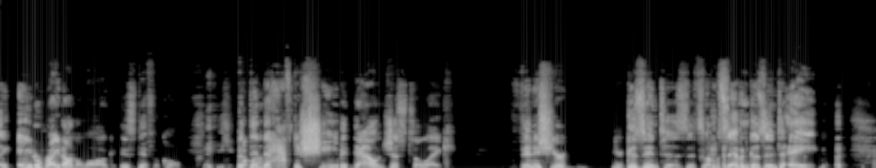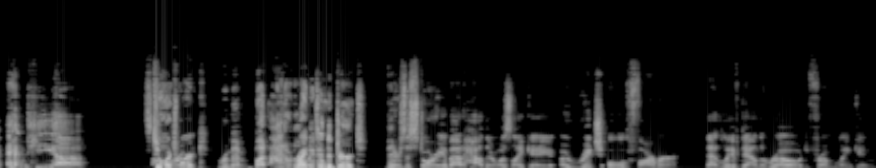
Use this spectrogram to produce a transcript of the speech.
like a to write on a log is difficult, but then on. to have to shave it down just to like finish your your gazintas, it's um, seven goes into eight. and he uh It's too Oh, much re- work. remember, but I don't know. Write it in a- the dirt. There's a story about how there was like a a rich old farmer that lived down the road from Lincoln,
